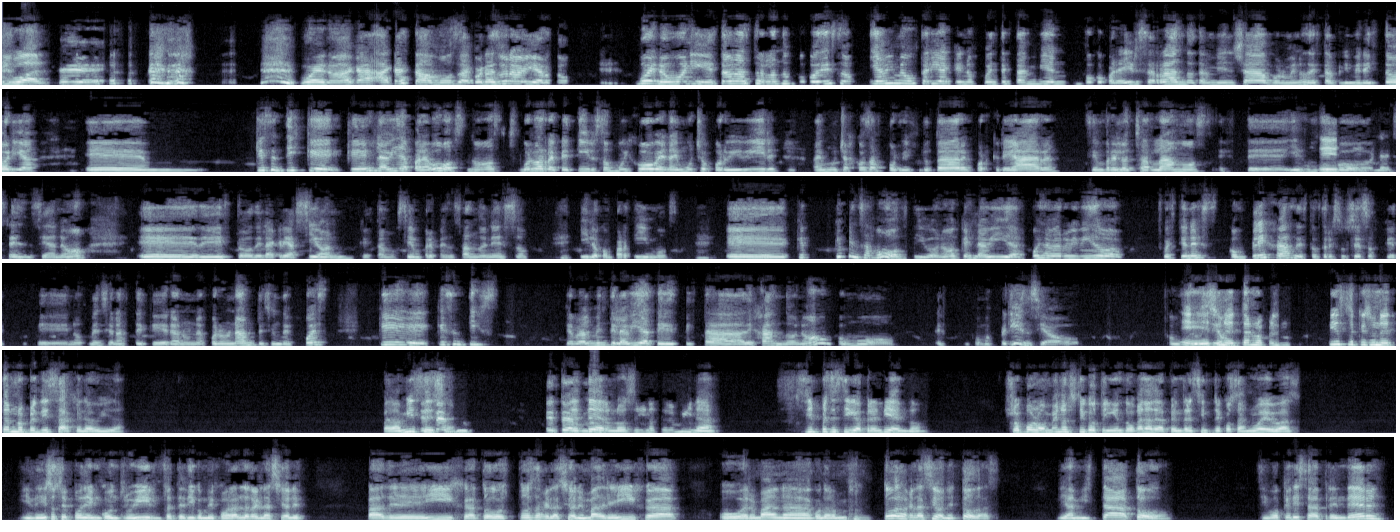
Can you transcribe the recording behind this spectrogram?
Igual. Eh, bueno, acá, acá estamos, a corazón abierto. Bueno, Moni, estabas hablando un poco de eso y a mí me gustaría que nos cuentes también, un poco para ir cerrando también ya, por menos de esta primera historia, eh, ¿qué sentís que, es la vida para vos? ¿no? Vuelvo a repetir, sos muy joven, hay mucho por vivir, hay muchas cosas por disfrutar, por crear, siempre lo charlamos este, y es un poco la esencia, ¿no? Eh, de esto, de la creación, que estamos siempre pensando en eso y lo compartimos. Eh, ¿qué, ¿qué pensás vos, digo, no? ¿Qué es la vida? Después de haber vivido cuestiones complejas de estos tres sucesos que, nos mencionaste que eran una, fueron un antes y un después. ¿Qué, qué sentís que realmente la vida te, está dejando, ¿no? Como, como experiencia o es un eterno Pienso que es un eterno aprendizaje la vida. Para mí es eso. Eterno. Eterno, sí, no termina. Siempre se sigue aprendiendo. Yo por lo menos sigo teniendo ganas de aprender siempre cosas nuevas. Y de eso se pueden construir, o sea, te digo, mejorar las relaciones padre-hija, todas esas relaciones, madre-hija, o hermana con todas las relaciones, todas, de amistad, todo. Si vos querés aprender,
